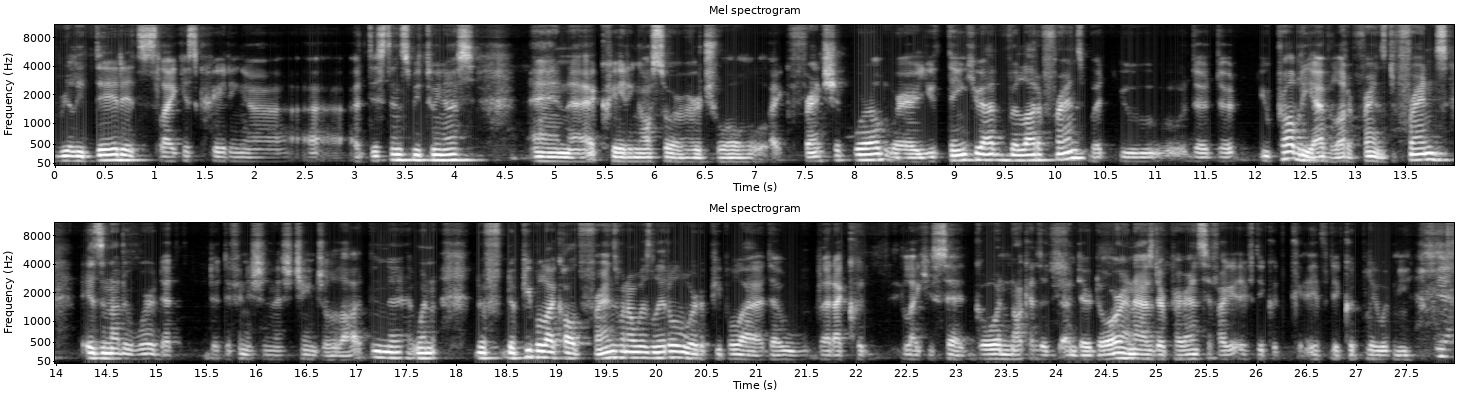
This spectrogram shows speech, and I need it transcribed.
really did it's like it's creating a, a, a distance between us and uh, creating also a virtual like friendship world where you think you have a lot of friends but you the, the you probably have a lot of friends. The friends is another word that the definition has changed a lot the, when the, the people i called friends when i was little were the people uh, that, that i could like you said go and knock at, the, at their door and ask their parents if i if they could if they could play with me Yeah.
